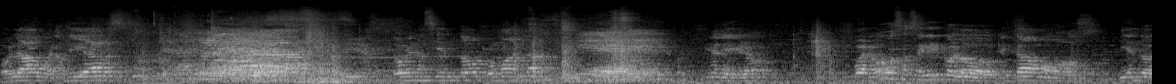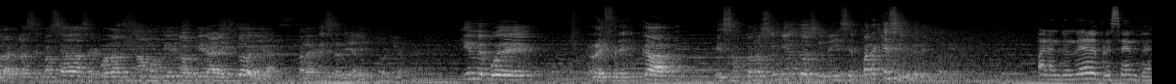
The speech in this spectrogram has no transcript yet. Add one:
Hola, buenos días. Seguir con lo que estábamos viendo la clase pasada. ¿Se acuerdan que estábamos viendo qué era la historia? ¿Para qué servía la historia? ¿Quién me puede refrescar esos conocimientos y me dice, ¿para qué sirve la historia? Para entender el presente.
